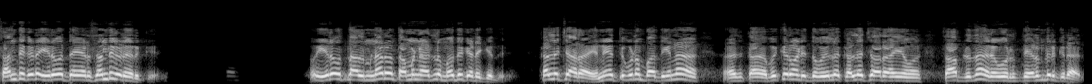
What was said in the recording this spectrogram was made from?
சந்து கடை இருபத்தாயிரம் சந்து கடை இருக்கு. இருபத்தி நாலு மணி நேரம் தமிழ்நாட்டுல மது கிடைக்குது. கள்ளச்சாராயம். நேத்து கூட பாத்தீங்கன்னா விக்கிரவாண்டி தொகுதியில கள்ளச்சாராயம் சாப்பிட்டு தான் ஒருத்தர் இறந்திருக்கிறார்.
